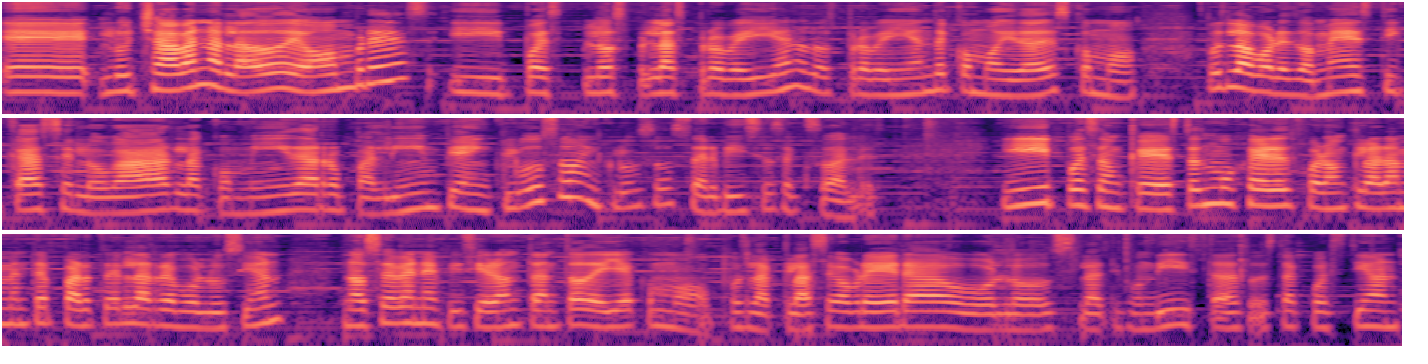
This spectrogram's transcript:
Eh, luchaban al lado de hombres y pues los, las proveían o los proveían de comodidades como pues labores domésticas, el hogar, la comida, ropa limpia, incluso, incluso servicios sexuales. Y pues aunque estas mujeres fueron claramente parte de la revolución, no se beneficiaron tanto de ella como pues la clase obrera o los latifundistas o esta cuestión.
